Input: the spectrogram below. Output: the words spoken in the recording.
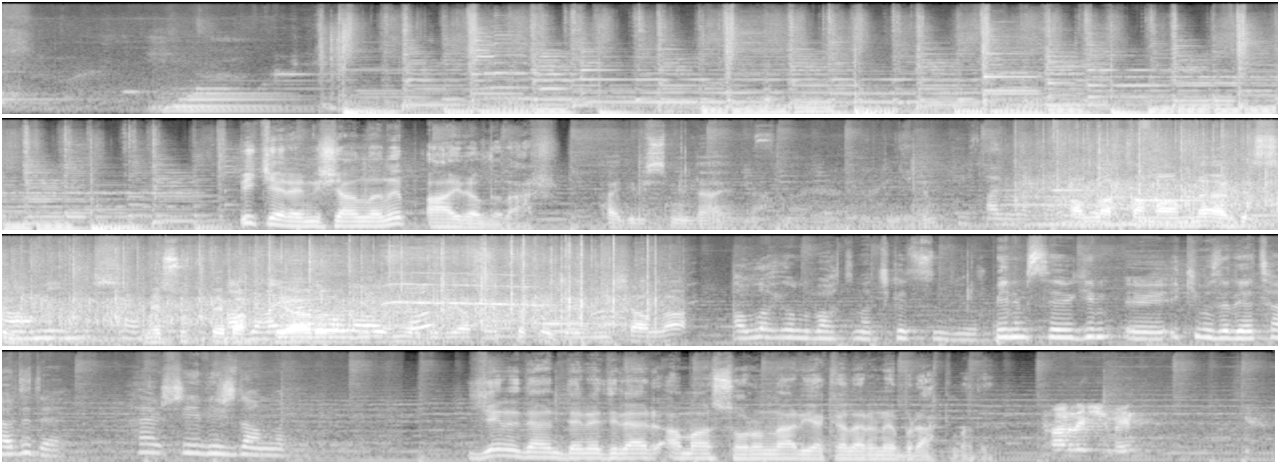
Bir kere nişanlanıp ayrıldılar. Haydi bismillahirrahmanirrahim diyelim. Hadi bakalım. Allah tamamını erdirsin. Mesut ve Bahtiyar olun. Bir ömür bir yastıkta kocayın inşallah. Allah yolunu bahtını açık etsin diyorum. Benim sevgim e, ikimize de yeterdi de her şeyi vicdanla. Yeniden denediler ama sorunlar yakalarını bırakmadı. kardeşimin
